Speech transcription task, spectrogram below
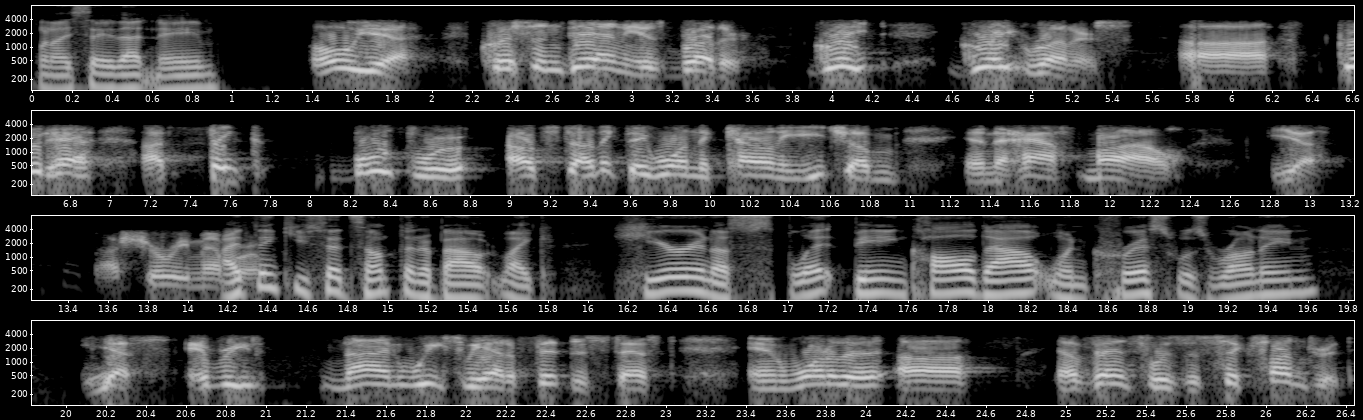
when I say that name? Oh yeah, Chris and Danny, his brother, great great runners. Uh, good ha- I think both were outstanding. I think they won the county each of them in the half mile. Yeah, I sure remember. I think you said something about like hearing a split being called out when Chris was running. Yes, every nine weeks we had a fitness test, and one of the uh, events was the 600.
